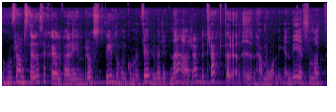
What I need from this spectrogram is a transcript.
hon framställer sig själv här i en bröstbild och hon kommer väldigt, väldigt nära betraktaren i den här målningen. Det är som att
